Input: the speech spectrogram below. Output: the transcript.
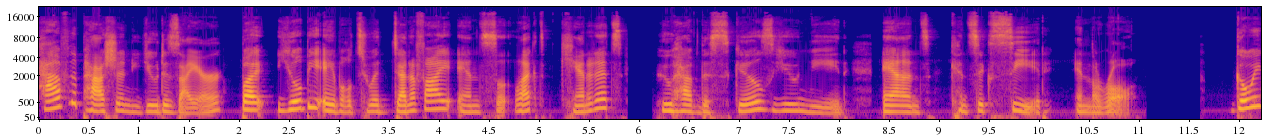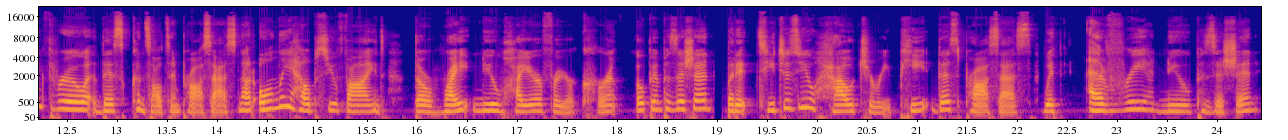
have the passion you desire, but you'll be able to identify and select candidates who have the skills you need and can succeed in the role. Going through this consultant process not only helps you find the right new hire for your current open position, but it teaches you how to repeat this process with every new position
